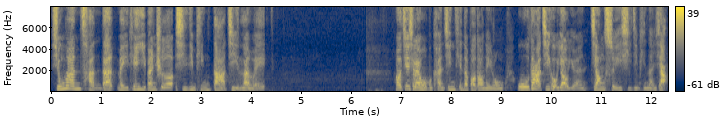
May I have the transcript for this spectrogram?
雄安惨淡，每天一班车，习近平大计烂尾。好，接下来我们看今天的报道内容：五大机构要员将随习近平南下。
